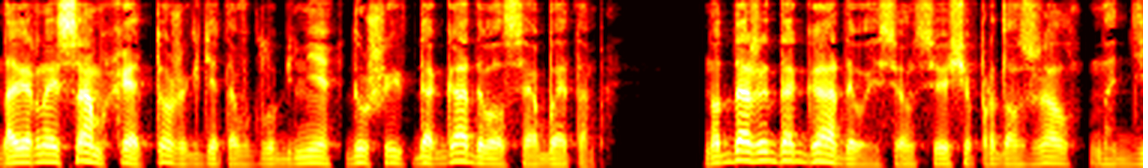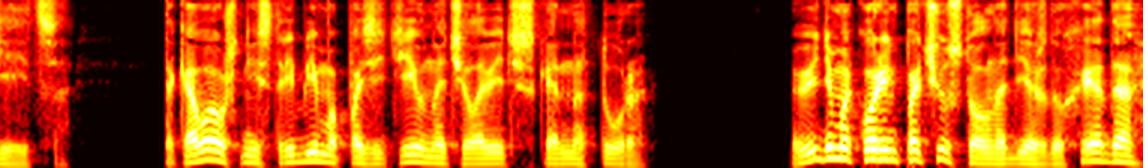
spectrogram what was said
Наверное, сам Хэт тоже где-то в глубине души догадывался об этом. Но даже догадываясь, он все еще продолжал надеяться. Такова уж неистребимо позитивная человеческая натура. Видимо, корень почувствовал надежду Хеда.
